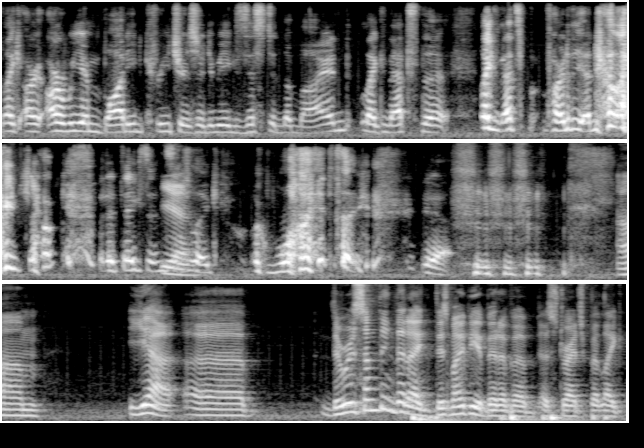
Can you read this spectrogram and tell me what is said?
like are are we embodied creatures or do we exist in the mind like that's the like that's part of the underlying joke but it takes it Yeah. such like like what like yeah um, yeah. Uh, there was something that I. This might be a bit of a, a stretch, but like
